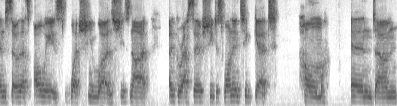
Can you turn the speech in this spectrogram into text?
and so that's always what she was. She's not aggressive. She just wanted to get home and um,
